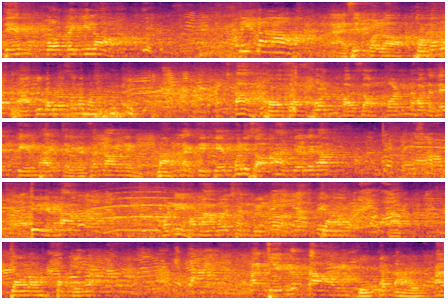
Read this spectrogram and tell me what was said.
เจมส์โกนไปกี่รอบพี่กรอบอ่าสิบกว่ารอบขอคำรักษากินมาโดนสักหน่อยอะขอสองคนขอสองคนเขาจะเล่นเกมไทยเจอกันสักหน่อยหนึ่งมันแหลกติดเกมคนที่สองอะเจอเลยครับจื่ออย่างครับวันนี้เขามาเวอร์ชันเมืองก็เต้นเจ้าครับ เจ้าเราตักเองอะอะเจมส์ก็ตายเสียงกระต่ายอะ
